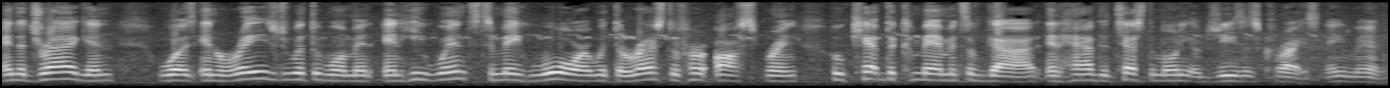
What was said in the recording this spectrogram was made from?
And the dragon was enraged with the woman, and he went to make war with the rest of her offspring who kept the commandments of God and have the testimony of Jesus Christ. Amen.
